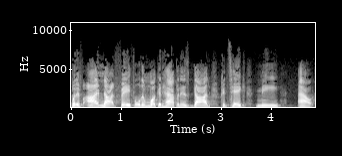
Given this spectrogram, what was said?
but if I'm not faithful, then what could happen is God could take me out.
